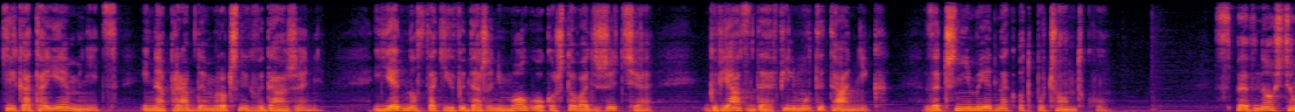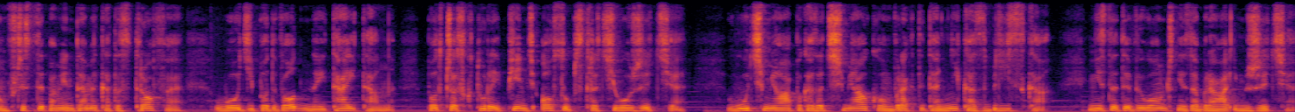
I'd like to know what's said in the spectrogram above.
kilka tajemnic i naprawdę mrocznych wydarzeń. Jedno z takich wydarzeń mogło kosztować życie gwiazdę filmu Titanic. Zacznijmy jednak od początku. Z pewnością wszyscy pamiętamy katastrofę łodzi podwodnej Titan, podczas której pięć osób straciło życie. Łódź miała pokazać śmiałkom wrak Titanika z bliska. Niestety wyłącznie zabrała im życie.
